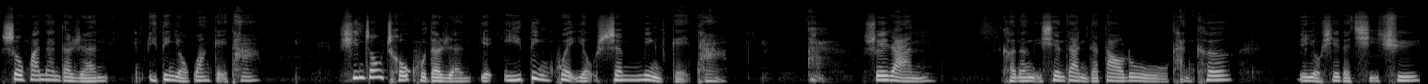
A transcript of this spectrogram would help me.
受患难的人一定有光给他，心中愁苦的人也一定会有生命给他。虽然可能你现在你的道路坎坷，也有些的崎岖，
